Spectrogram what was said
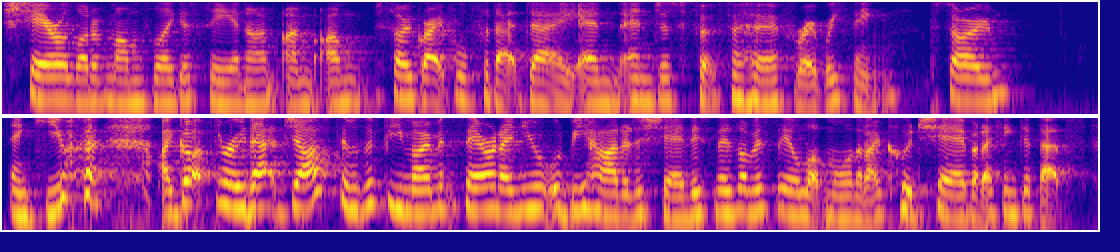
share a lot of Mum's legacy. And I'm I'm, I'm so grateful for that day and and just for for her for everything. So Thank you. I got through that just. There was a few moments there and I knew it would be harder to share this. And there's obviously a lot more that I could share, but I think that that's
